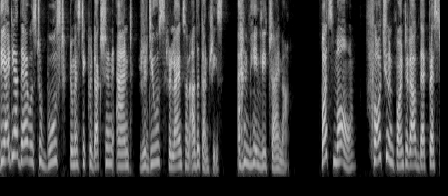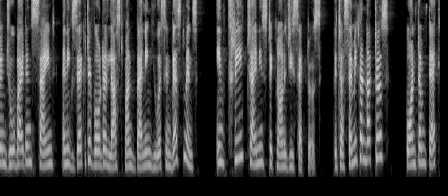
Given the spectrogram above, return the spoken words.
The idea there was to boost domestic production and reduce reliance on other countries, and mainly China. What's more, Fortune pointed out that President Joe Biden signed an executive order last month banning US investments in three Chinese technology sectors, which are semiconductors, quantum tech,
